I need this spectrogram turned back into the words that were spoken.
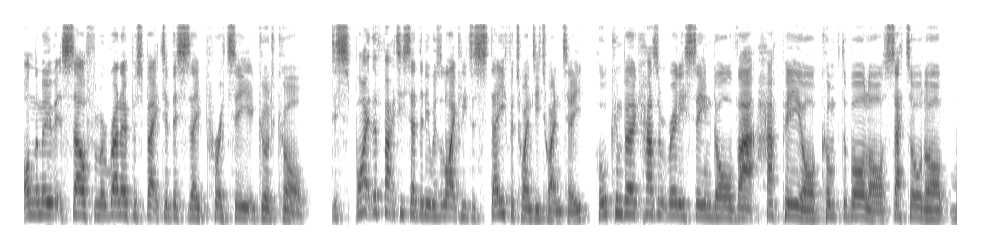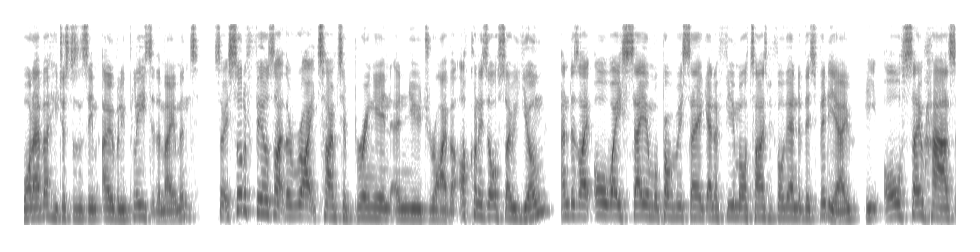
On the move itself, from a Renault perspective, this is a pretty good call. Despite the fact he said that he was likely to stay for 2020, Hulkenberg hasn't really seemed all that happy or comfortable or settled or whatever. He just doesn't seem overly pleased at the moment. So it sort of feels like the right time to bring in a new driver. Ocon is also young, and as I always say, and will probably say again a few more times before the end of this video, he also has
